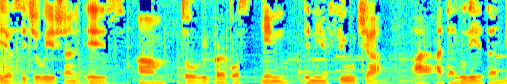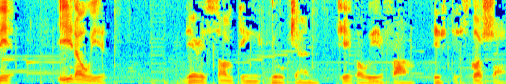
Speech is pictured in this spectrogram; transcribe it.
your situation is um, to repurpose in the near future or at a later date. Either way, there is something you can take away from this discussion.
